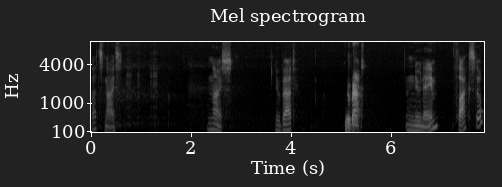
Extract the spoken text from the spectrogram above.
that's nice. Nice. New bat? New bat. New name? Flack still?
